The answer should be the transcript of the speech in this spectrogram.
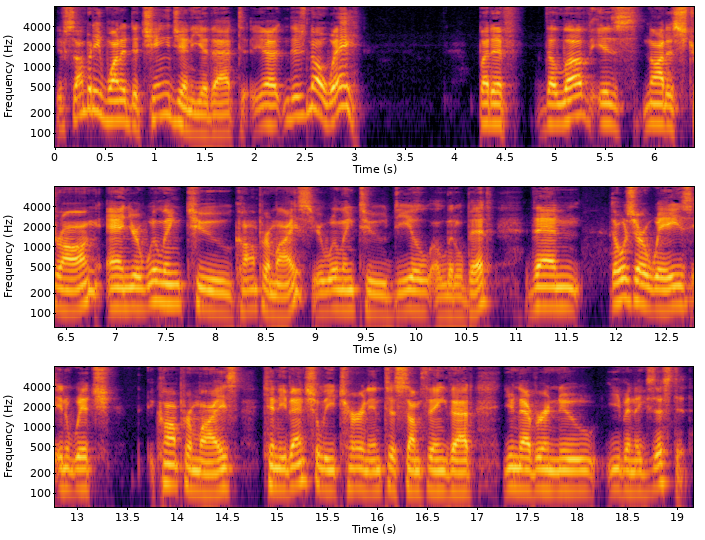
if somebody wanted to change any of that, uh, there's no way. But if the love is not as strong and you're willing to compromise, you're willing to deal a little bit, then those are ways in which compromise can eventually turn into something that you never knew even existed.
